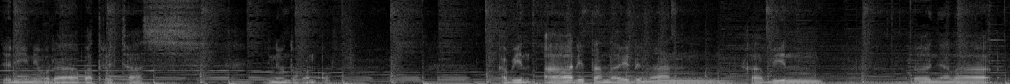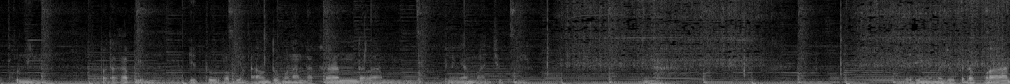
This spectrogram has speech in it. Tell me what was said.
Jadi ini udah baterai cas ini untuk on off kabin A ditandai dengan kabin e, nyala kuning pada kabin. Itu kabin A untuk menandakan dalam ininya maju. Nah. Jadi ini maju ke depan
